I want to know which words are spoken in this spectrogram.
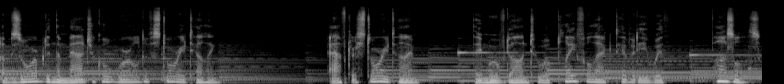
absorbed in the magical world of storytelling. After story time, they moved on to a playful activity with puzzles.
